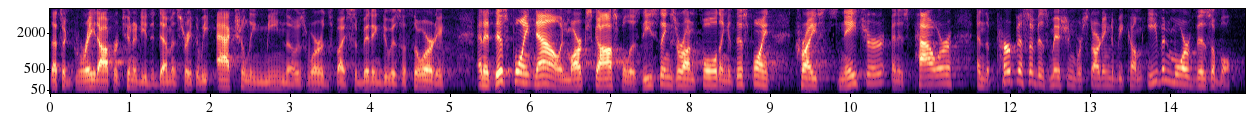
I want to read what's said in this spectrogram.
that's a great opportunity to demonstrate that we actually mean those words by submitting to his authority. And at this point now in Mark's gospel, as these things are unfolding, at this point, Christ's nature and his power and the purpose of his mission were starting to become even more visible.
